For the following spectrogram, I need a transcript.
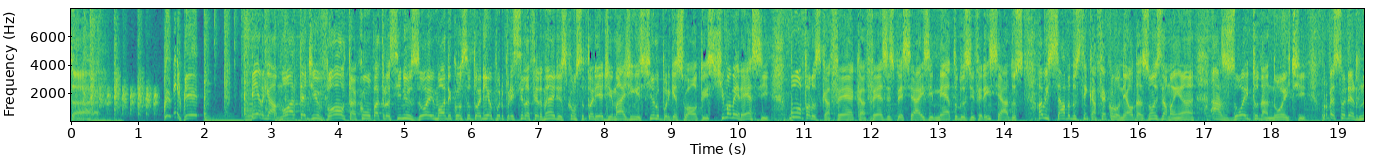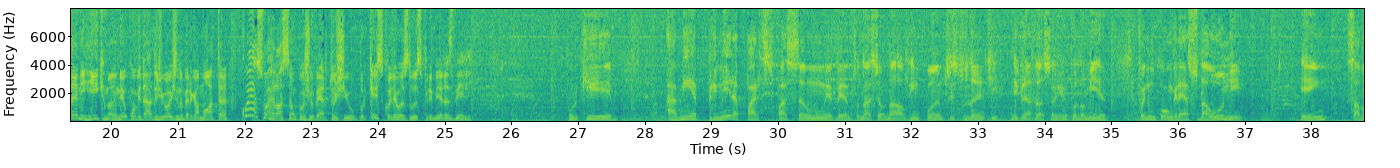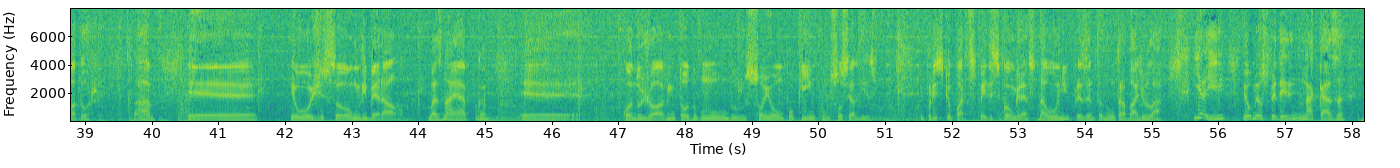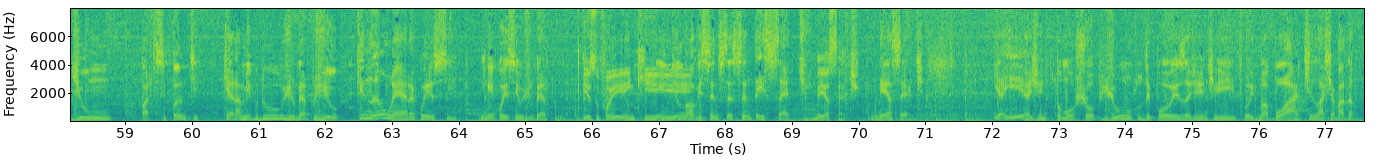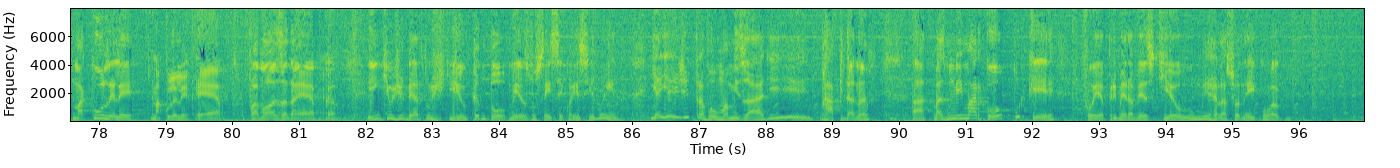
Bergamota. Bergamota de volta com o patrocínio Zoe Moda e Consultoria por Priscila Fernandes, consultoria de imagem e estilo porque sua autoestima merece. Búfalos Café, cafés especiais e métodos diferenciados. Aos sábados tem café colonial das 11 da manhã às 8 da noite. Professor Hernani Hickman, meu convidado de hoje no Bergamota, qual é a sua relação com Gilberto Gil? Por que escolheu as duas primeiras dele? Porque a minha primeira participação num evento nacional enquanto estudante de graduação em economia foi num congresso da Uni em Salvador. Tá? É, eu hoje sou um liberal, mas na época, é, quando jovem, todo mundo sonhou um pouquinho com o socialismo. E por isso que eu participei desse congresso da Uni, apresentando um trabalho lá. E aí eu me hospedei na casa de um participante que era amigo do Gilberto Gil, que não era conhecido. Ninguém conhecia o Gilberto. Isso foi em que? Em 1967. 67. 67. E aí a gente tomou chopp junto, depois a gente foi numa boate lá chamada Maculele. Maculele. É, famosa na época, em que o Gilberto Gil cantou, mesmo sem ser conhecido ainda. E aí a gente travou uma amizade rápida, né? Ah, mas me marcou porque foi a primeira vez que eu me relacionei com a,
